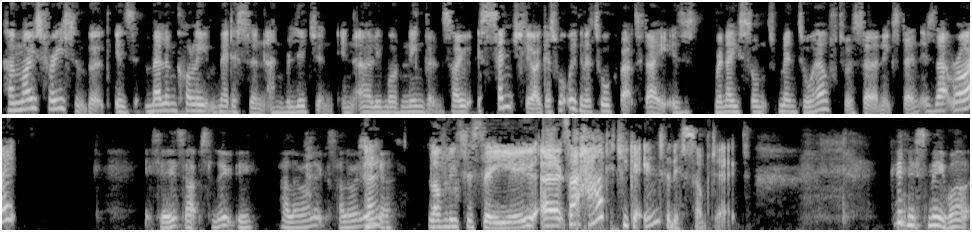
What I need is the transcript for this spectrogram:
Her most recent book is Melancholy, Medicine and Religion in Early Modern England. So essentially, I guess what we're going to talk about today is Renaissance mental health to a certain extent. Is that right? It is, absolutely. Hello, Alex. Hello, Alina. Lovely to see you. Uh, so how did you get into this subject? Goodness me. Well,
